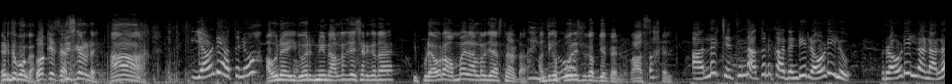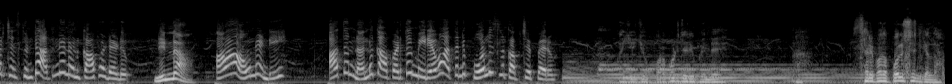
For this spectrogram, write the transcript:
எடுத்து போங்க ఓకే సార్. తీసుకెళ్ళండి ఆ, ఏమండి అతను అవునా ఇదివరకు నేను అల్లరి చేశాడు కదా ఇప్పుడు ఎవరో అమ్మాయిని అల్లరి చేస్తున్నాడ అందుకే పోలీసులకు అప్ చెప్పాను రాస్కెల్ అల్లరి చేసింది అతను కాదండి రౌడీలు రౌడీలు నన్ను అల్లరి చేస్తుంటే అతనే నన్ను కాపాడాడు నిన్న ఆ అవునండి అతను నన్ను కాపాడితే మీరేమో అతన్ని పోలీసులకు అప్ చెప్పారు అయ్యో పొరపాటు జరిగిపోయింది సరే పద పోలీస్ స్టేషన్కి వెళ్దాం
